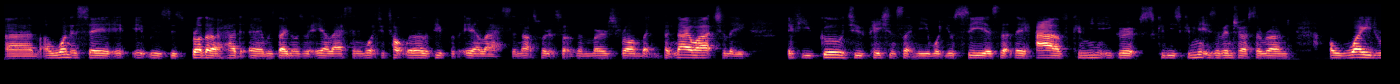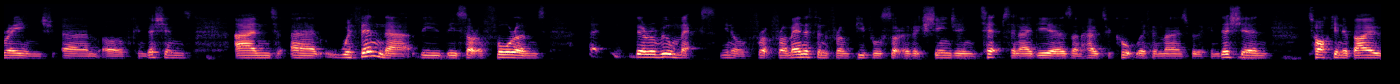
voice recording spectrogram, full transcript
um, I want to say it, it, was his brother had uh, was diagnosed with ALS and he wanted to talk with other people with ALS, and that's where it sort of emerged from. But but now actually if you go to patients like me, what you'll see is that they have community groups, these communities of interest around a wide range um, of conditions. And uh, within that, the, these sort of forums, uh, they're a real mix, you know, from, from anything from people sort of exchanging tips and ideas on how to cope with and manage with a condition, talking about,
